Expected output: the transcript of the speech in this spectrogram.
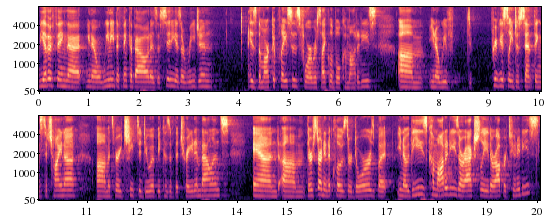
the other thing that, you know, we need to think about as a city, as a region, is the marketplaces for recyclable commodities. Um, you know, we've previously just sent things to China. Um, it's very cheap to do it because of the trade imbalance and um, they're starting to close their doors. But you know, these commodities are actually they're opportunities.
